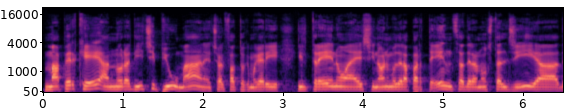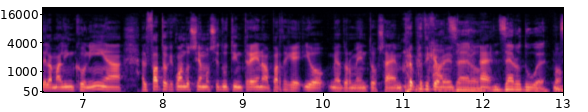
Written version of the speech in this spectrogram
ma perché hanno radici più umane, cioè il fatto che magari il treno è sinonimo della partenza, della nostalgia, della malinconia, al fatto che quando siamo seduti in treno, a parte che io mi addormento sempre praticamente. Ah, zero, Eh. 0-2. Boh, 0-2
